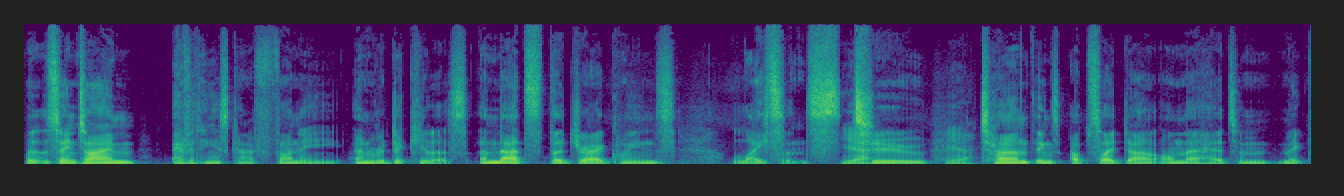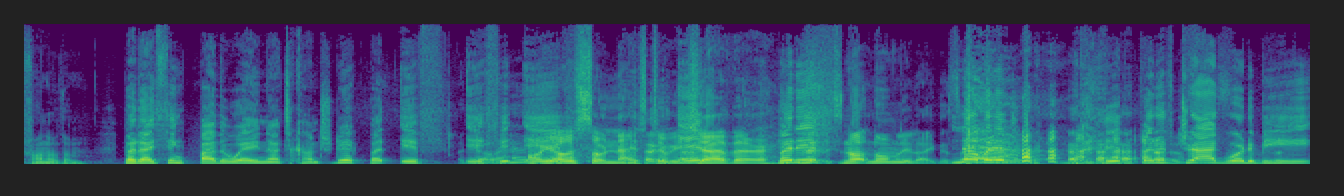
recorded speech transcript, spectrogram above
but at the same time, everything is kind of funny and ridiculous, and that's the drag queen's license Yeah. to Yeah. turn things upside down on their heads and make fun of them. But I think, by the way, not to contradict, but if if it, Oh, y'all are so nice to each if- other. But if it's not normally like this. No, but if, if but if drag were to be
